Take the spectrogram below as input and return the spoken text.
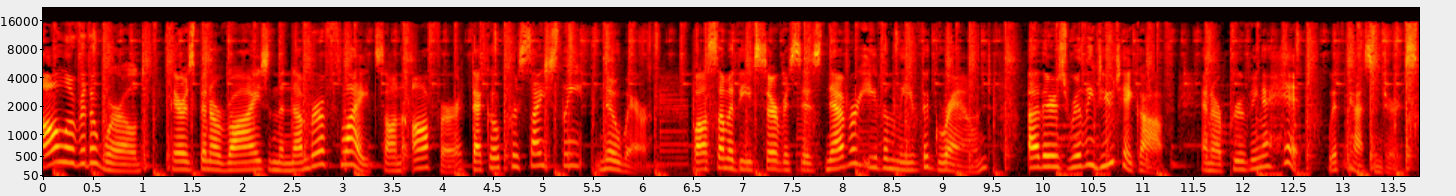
All over the world, there has been a rise in the number of flights on offer that go precisely nowhere. While some of these services never even leave the ground, others really do take off and are proving a hit with passengers.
